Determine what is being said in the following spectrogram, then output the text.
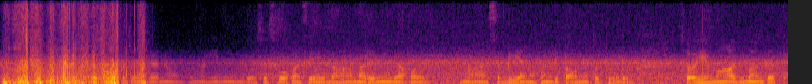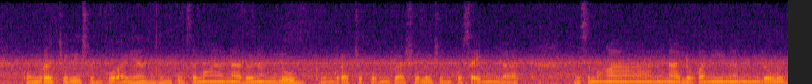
Basta po pa dyan ako boses ko kasi baka marinig ako masabihan ako hindi pa ako natutulog. So, ayun mga dumagat, congratulations po. Ayan, dun po sa mga nanalo ng load. Congratulations, congratulations po sa inyong lahat. Dun sa mga nanalo kanina ng load,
